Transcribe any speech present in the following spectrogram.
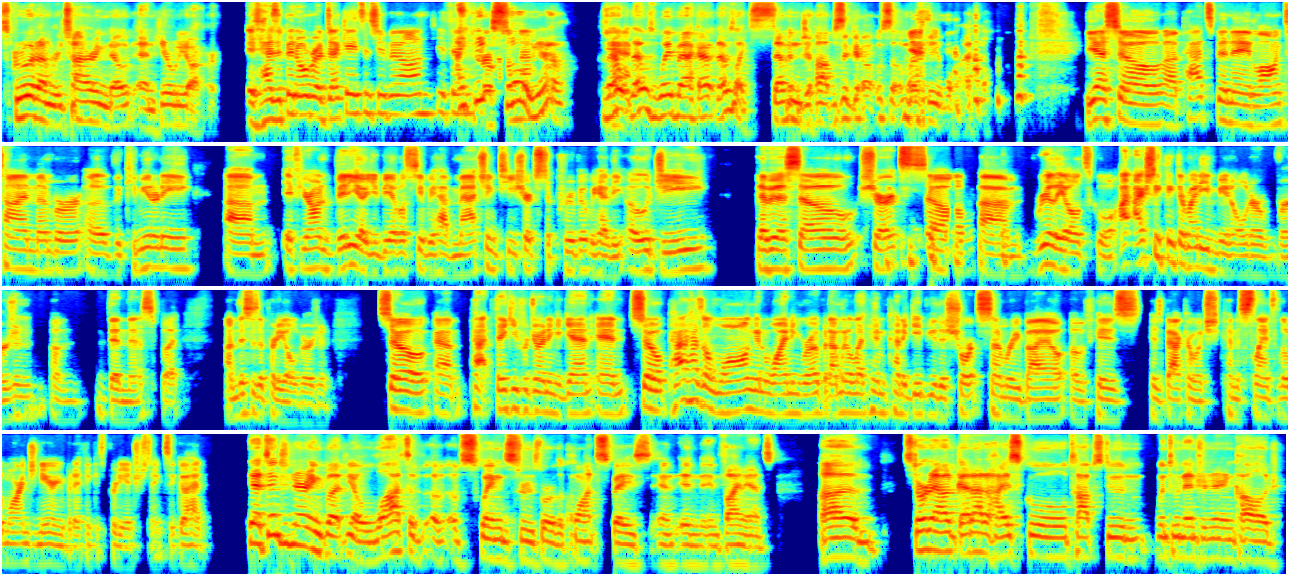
screw it, I'm retiring note, and here we are. Is, has it been over a decade since you've been on? Do You think? I think so. Yeah. yeah. That, that was way back. I, that was like seven jobs ago, so it must yeah. be a while. yeah. So uh, Pat's been a longtime member of the community. Um, if you're on video, you'd be able to see we have matching T-shirts to prove it. We have the OG WSO shirts, so um, really old school. I actually think there might even be an older version of than this, but um, this is a pretty old version. So, um, Pat, thank you for joining again. And so, Pat has a long and winding road, but I'm going to let him kind of give you the short summary bio of his his background, which kind of slants a little more engineering, but I think it's pretty interesting. So, go ahead. Yeah, it's engineering, but you know, lots of, of, of swings through sort of the quant space in in, in finance. Um, started out, got out of high school, top student, went to an engineering college,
